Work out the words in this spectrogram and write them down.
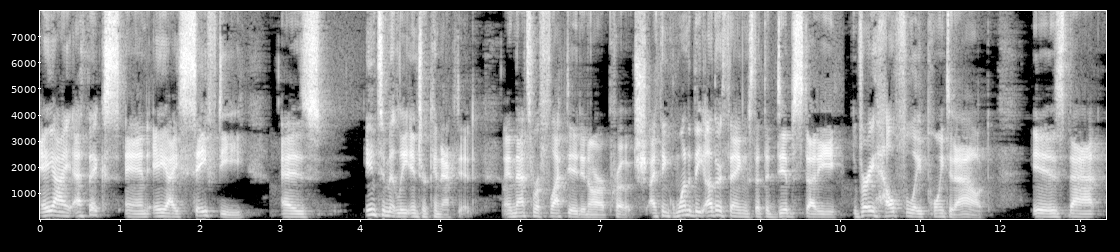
AI ethics and AI safety as intimately interconnected. And that's reflected in our approach. I think one of the other things that the DIB study very helpfully pointed out is that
